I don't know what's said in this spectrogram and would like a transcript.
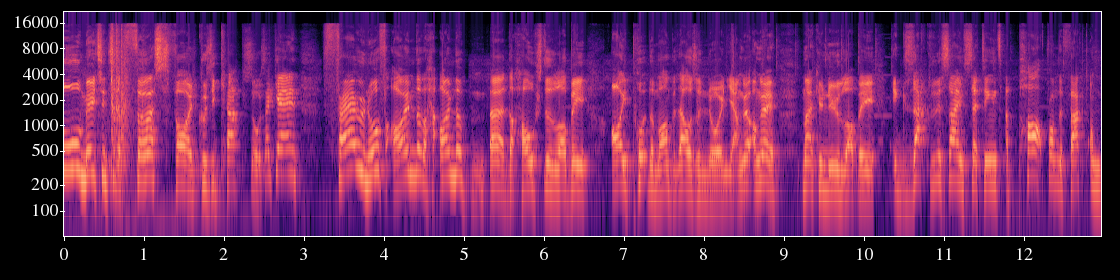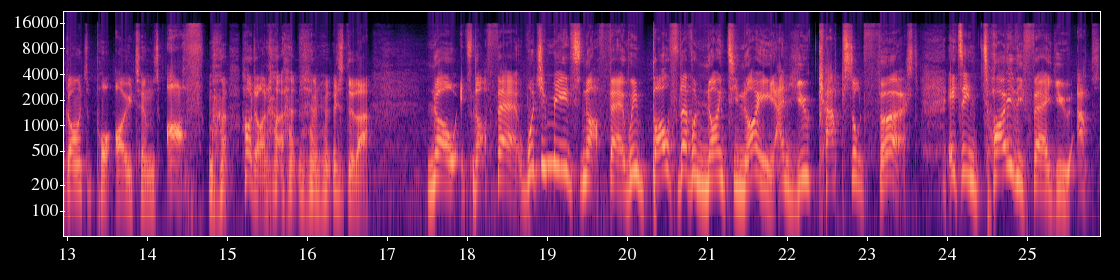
Four minutes into the first fight because he capsules. Again, fair enough. I'm the I'm the uh, the host of the lobby. I put them on, but that was annoying. Yeah, I'm gonna, I'm gonna make a new lobby. Exactly the same settings, apart from the fact I'm going to put items off. Hold on, let's do that. No, it's not fair. What do you mean it's not fair? We're both level 99 and you capsuled first. It's entirely fair, you abs-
